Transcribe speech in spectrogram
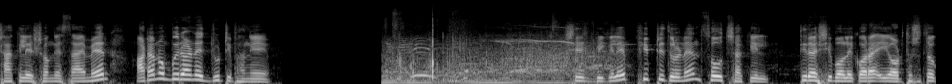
শাকিলের সঙ্গে সাইমের আটানব্বই রানের জুটি ভাঙে। শেষ বিকেলে ফিফটি তুলে নেন সৌদ শাকিল। তিরাশি বলে করা এই অর্ধশতক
